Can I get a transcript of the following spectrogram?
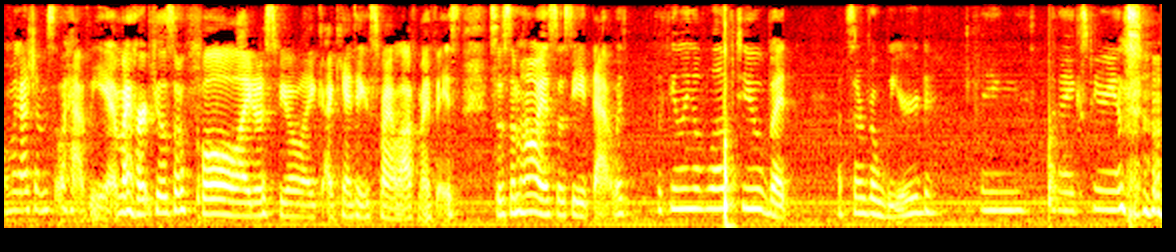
oh my gosh, I'm so happy. And my heart feels so full. I just feel like I can't take a smile off my face. So somehow I associate that with the feeling of love too, but that's sort of a weird thing that I experience. I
